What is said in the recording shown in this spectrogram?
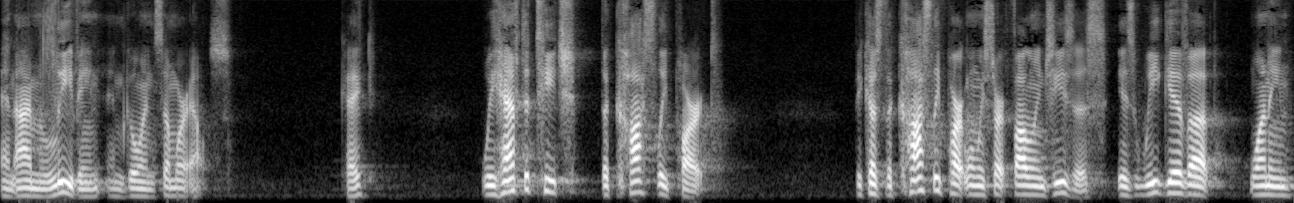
and I'm leaving and going somewhere else. Okay? We have to teach the costly part because the costly part when we start following Jesus is we give up wanting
